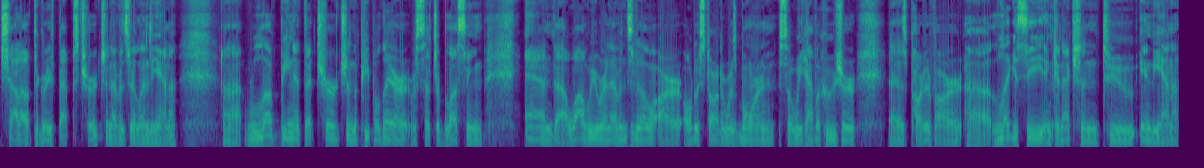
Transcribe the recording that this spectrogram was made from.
Shout out to Grace Baptist Church in Evansville, Indiana. Uh, loved being at that church and the people there. It was such a blessing. And uh, while we were in Evansville, our oldest daughter was born. So we have a Hoosier as part of our uh, legacy and connection to Indiana.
